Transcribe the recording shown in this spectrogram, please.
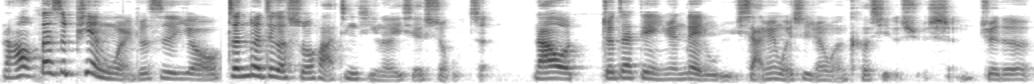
然后，但是片尾就是有针对这个说法进行了一些修正。然后我就在电影院泪如雨下，因为我也是人文科系的学生，觉得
